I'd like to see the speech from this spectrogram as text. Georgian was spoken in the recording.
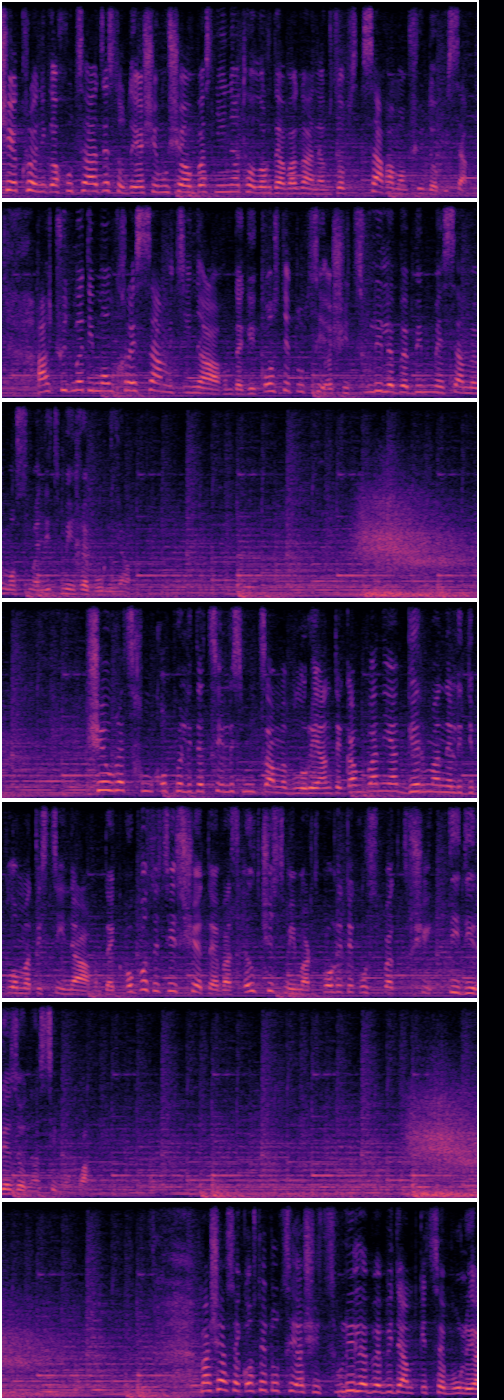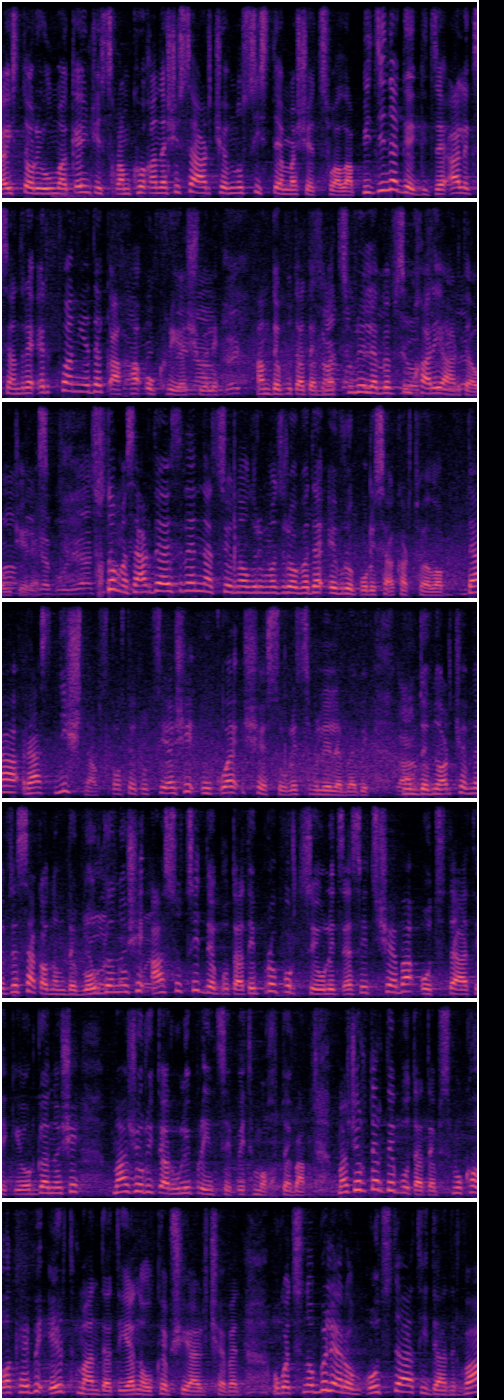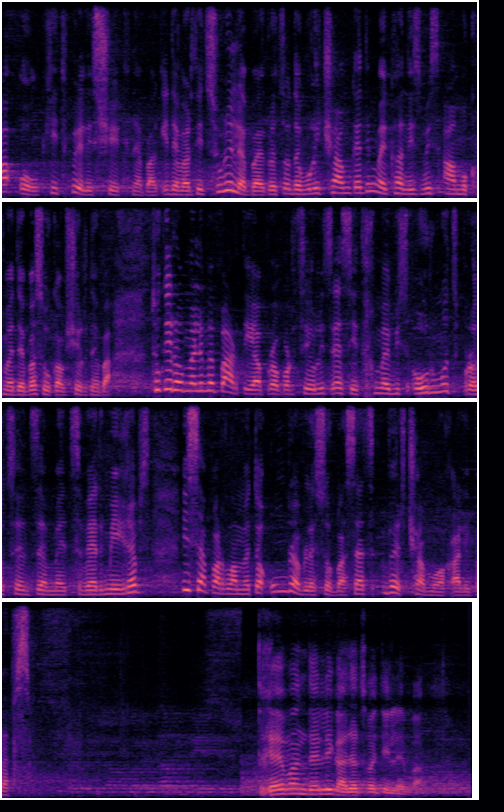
ეთერშია ქრონიკა 5 საათზე სტუდიაში მუშაობას ნინო თოლორდავა განაგზობს საღამო მშვიდობისა. 17 მომხრე სამი წინააღმდეგი კონსტიტუციაში ცვლილებები მესამე მოსმენით მიღებულია. შეურაცხმყოფელი და ცილის მწამებლური ანტიკამპანია გერმანელი დიპლომატის წინააღმდეგ ოპოზიციის შეტევას ელჩის მიმართ პოლიტიკურ სპექტრში დიდი რეზონანსი მოყვა. მაშასე კონსტიტუციაში ცვლილებები დამტკიცებულია ისტორიულმა კენჭისყრამ ქვეყანაში საარჩევნო სისტემა შეცვალა. ბიძინა გეგიძე, ალექსანდრე ერქვანია და კახა ოქრიაშვილი. ამ დეპუტატებმა ცვლილებებს მხარი არ დაუჭირეს. სხდომას არ დაესწრნენ ნაციონალური მოძრაობა და ევროპული საქართველო და რას ნიშნავს კონსტიტუციაში უკვე შესული ცვლილებები. მომდევნო არჩევნებზე საკანონმდებლო ორგანოში 120 დეპუტატი პროპორციული წესით შევა 30 კი ორგანოში მაჟორიტარული პრინციპით მოხდება. მაჟორიტარ დეპუტატებს მოქალაქეები ერთ მანდატიან ოლქებში აირჩევენ. უკვე ცნობილია, რომ 30-დან 8 ოლქი თბილისში იქნება. კიდევ ერთი ცვლილება ეგრეთ წოდებული ჩამკეტი მექანიზმის ამოქმედებას უკავშირდება. თუკი რომელიმე პარტია პროპორციული წესით ხმების 40%-ზე მეც ვერ მიიღებს, ის საპარლამენტო უმრავლესობასაც ვერ ჩამოაყალიბებს. დღევანდელი გადაწყვეტილება,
